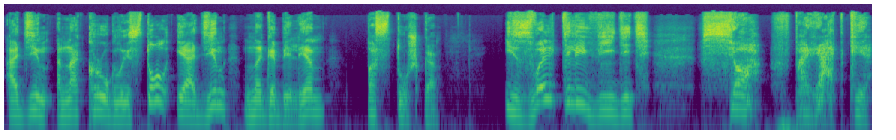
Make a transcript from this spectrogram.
один на круглый стол и один на гобелен пастушка. «Извольте ли видеть, все в порядке.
